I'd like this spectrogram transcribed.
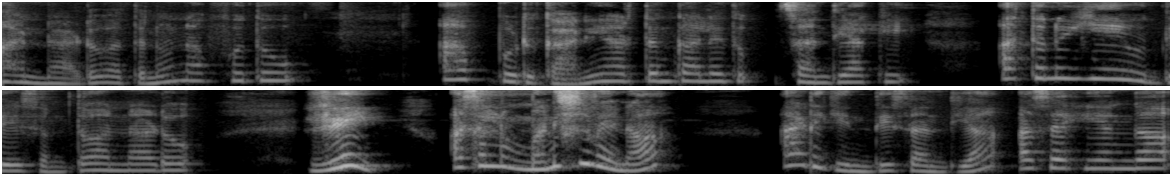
అన్నాడు అతను నవ్వుతూ. అప్పుడు కానీ అర్థం కాలేదు. సంధ్యాకి అతను ఏ ఉద్దేశంతో అన్నాడో? రే అసలు నువ్వు మనిషివేనా? అడిగింది సంధ్య అసహ్యంగా.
